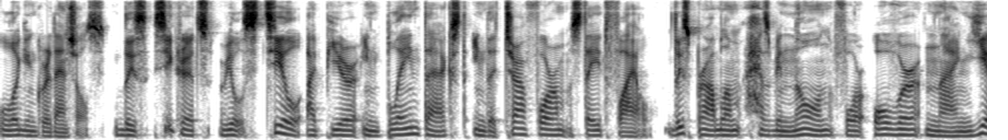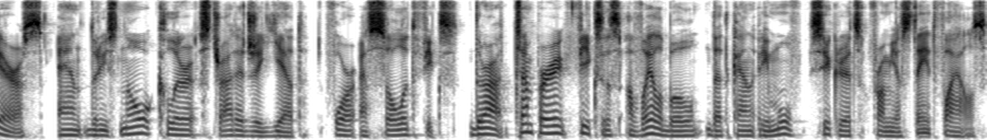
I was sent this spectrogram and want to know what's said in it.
login credentials, these secrets will still appear in plain text in the Terraform state file. This problem has been known for over 9 years and there is no clear strategy yet for a solid fix. There are temporary fixes available that can remove secrets from your state files,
